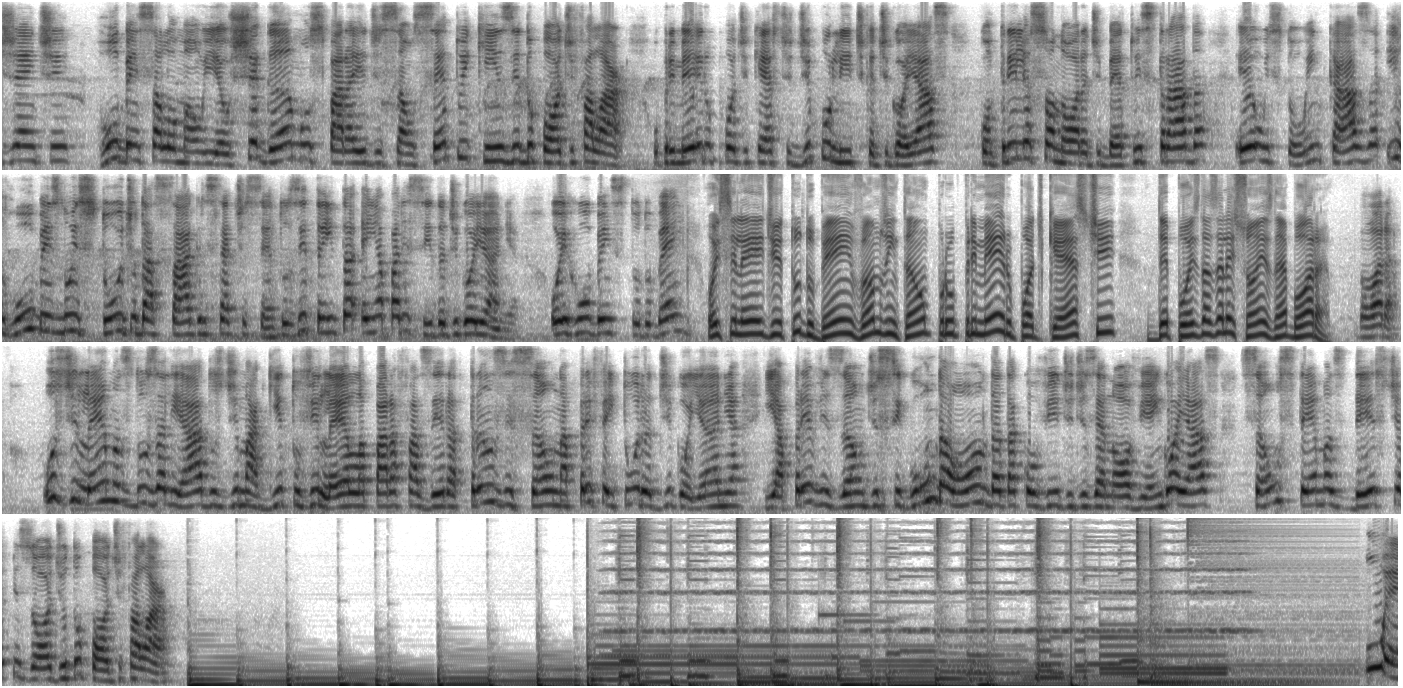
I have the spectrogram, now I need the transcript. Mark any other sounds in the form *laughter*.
Gente. Rubens Salomão e eu chegamos para a edição 115 do Pode Falar, o primeiro podcast de política de Goiás, com trilha sonora de Beto Estrada. Eu estou em casa e Rubens no estúdio da Sagres 730 em Aparecida de Goiânia. Oi, Rubens, tudo bem? Oi, Cileide, tudo bem? Vamos então para o primeiro podcast depois das eleições, né? Bora! Bora! Os dilemas dos aliados de Maguito Vilela para fazer a transição na Prefeitura de Goiânia e a previsão de segunda onda da Covid-19 em Goiás são os temas deste episódio do Pode Falar.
